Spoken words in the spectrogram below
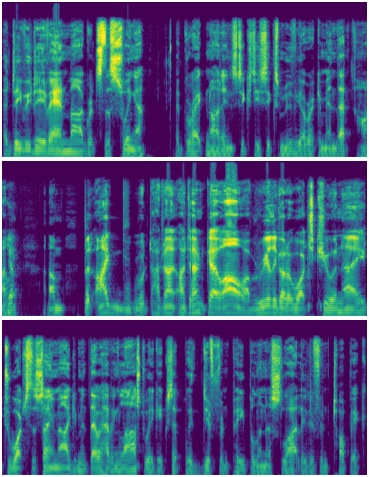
a DVD of Ann-Margret's The Swinger, a great 1966 movie. I recommend that highly. Yep. Um, but I, I don't I don't go. Oh, I've really got to watch Q and A to watch the same argument they were having last week, except with different people and a slightly different topic.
